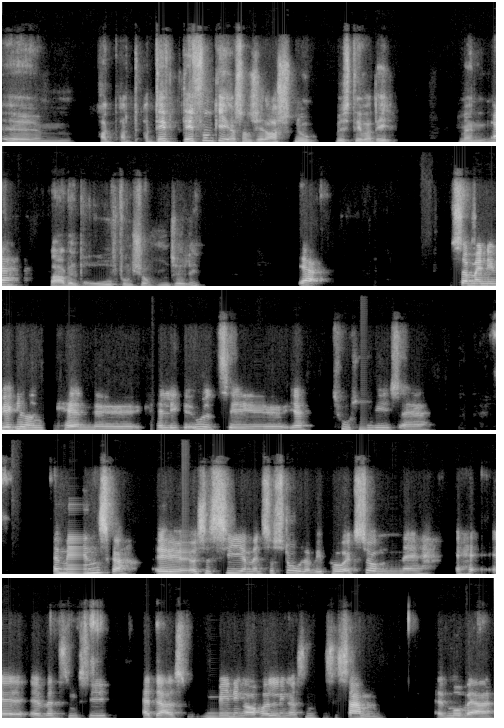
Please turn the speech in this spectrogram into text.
Øhm, og og, og det, det fungerer sådan set også nu, hvis det var det, man ja. bare vil bruge funktionen til, ikke? Ja, så man i virkeligheden kan, øh, kan lægge det ud til øh, ja, tusindvis af, af mennesker, øh, og så sige, at man så stoler vi på, at summen af, af, af, af hvad skal man sige, at deres meninger og holdninger sådan, sammen at må, være,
